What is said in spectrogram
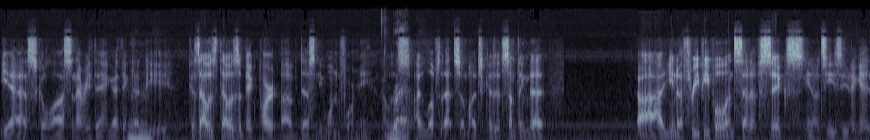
yeah, Skolas and everything. I think that'd Mhm. be because that was that was a big part of Destiny One for me. That was, I loved that so much because it's something that, uh, you know, three people instead of six. You know, it's easier to get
